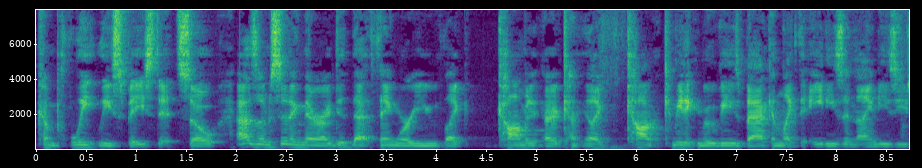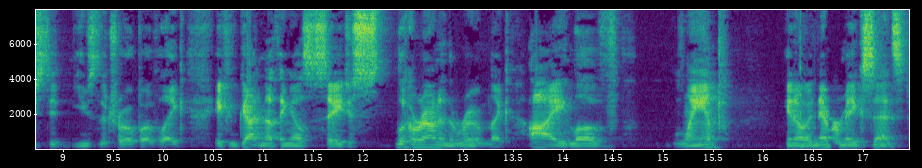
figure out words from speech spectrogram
completely spaced it. So as I'm sitting there, I did that thing where you like comedy uh, com- like com- comedic movies back in like the 80s and 90s used to use the trope of like if you've got nothing else to say just look around in the room. Like i love lamp you know it never makes sense.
